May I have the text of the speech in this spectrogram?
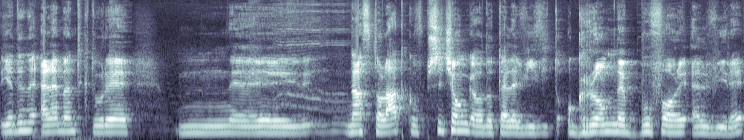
jedyny element, który yy, nastolatków przyciągał do telewizji. To ogromne bufory Elwiry.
